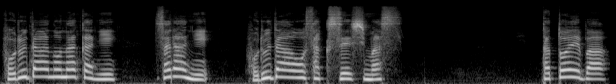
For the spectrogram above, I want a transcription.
フォルダーの中にさらにフォルダーを作成します。例えば、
